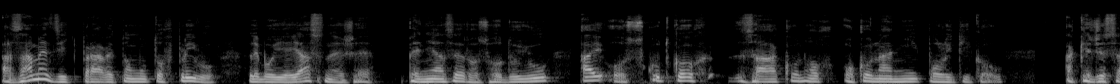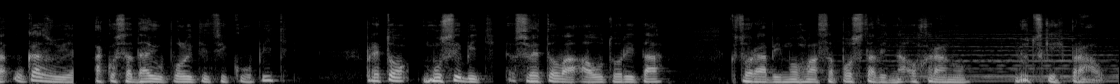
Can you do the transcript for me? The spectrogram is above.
a zamedziť práve tomuto vplyvu, lebo je jasné, že peniaze rozhodujú aj o skutkoch, zákonoch, o konaní politikov. A keďže sa ukazuje, ako sa dajú politici kúpiť, preto musí byť svetová autorita, ktorá by mohla sa postaviť na ochranu ľudských práv.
